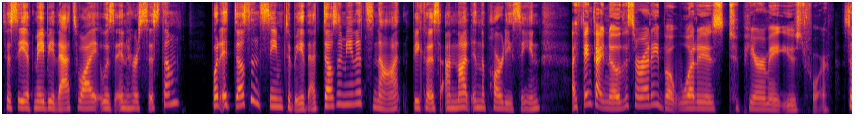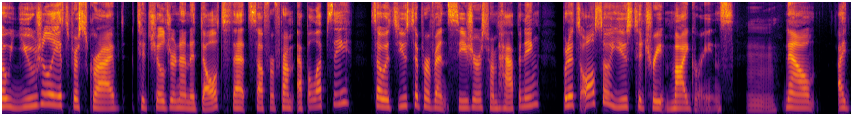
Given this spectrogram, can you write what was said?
to see if maybe that's why it was in her system. But it doesn't seem to be. That doesn't mean it's not because I'm not in the party scene. I think I know this already, but what is topiramate used for? So usually it's prescribed to children and adults that suffer from epilepsy. So it's used to prevent seizures from happening, but it's also used to treat migraines. Mm. Now, I,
